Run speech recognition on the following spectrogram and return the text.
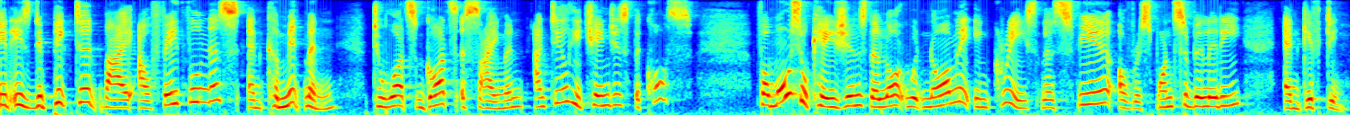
it is depicted by our faithfulness and commitment towards God's assignment until He changes the course. For most occasions, the Lord would normally increase the sphere of responsibility and gifting.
